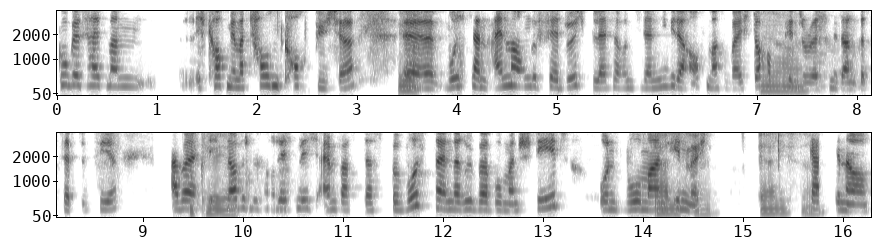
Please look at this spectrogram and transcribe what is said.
googelt halt man ich kaufe mir mal tausend Kochbücher, ja. äh, wo ich dann einmal ungefähr durchblätter und sie dann nie wieder aufmache, weil ich doch ja. auf Pinterest mir dann Rezepte ziehe. Aber okay, ich glaube, ja. es ist wirklich einfach das Bewusstsein darüber, wo man steht und wo man Ehrlich hin möchte. Sein. Ehrlich sein. Ganz genau.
